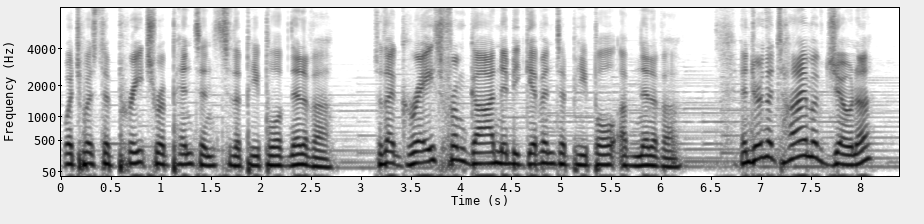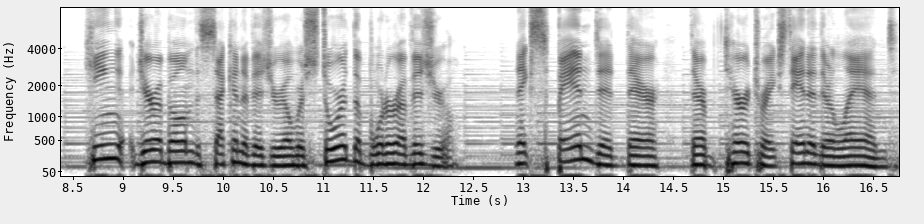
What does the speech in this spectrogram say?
which was to preach repentance to the people of Nineveh, so that grace from God may be given to people of Nineveh. And during the time of Jonah, King Jeroboam II of Israel restored the border of Israel and expanded their their territory, expanded their land.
